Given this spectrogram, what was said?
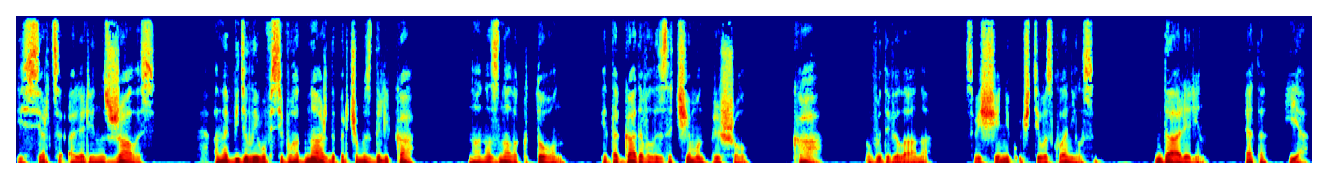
и сердце Алярины сжалось. Она видела его всего однажды, причем издалека, но она знала, кто он, и догадывалась, зачем он пришел. «Ка!» — выдавила она. Священник учтиво склонился. «Да, Алярин, это я».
